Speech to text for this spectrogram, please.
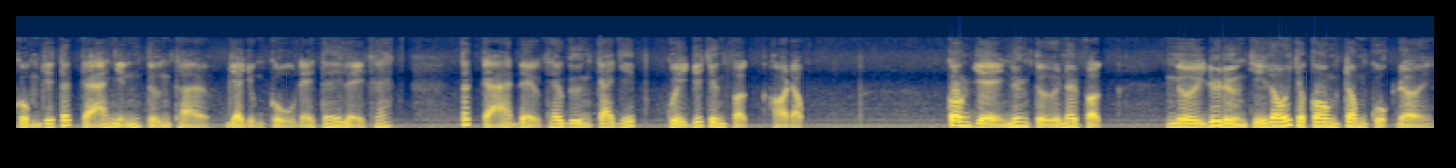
cùng với tất cả những tượng thờ và dụng cụ để tế lễ khác. Tất cả đều theo gương ca diếp quỳ dưới chân Phật họ đọc. Con về nương tựa nơi Phật, người đưa đường chỉ lối cho con trong cuộc đời.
